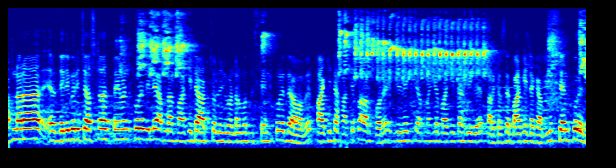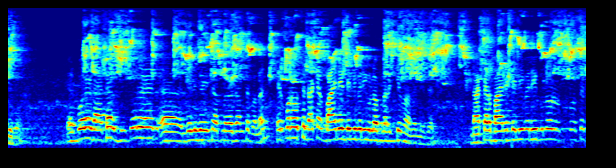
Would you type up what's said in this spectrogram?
আপনারা ডেলিভারি চার্জটা পেমেন্ট করে দিলে আপনার পাখিটা আটচল্লিশ ঘণ্টার মধ্যে সেন্ড করে দেওয়া হবে। পাখিটা হাতে পাওয়ার পরে যে ব্যক্তি আপনাকে পাখিটা দিবে, তার কাছে বাকিটাকে আপনি সেন্ড করে দিবেন। এরপরে ঢাকার ভিতরের ডেলিভারিটা আপনারা জানতে পারলেন। এরপরে হচ্ছে ঢাকার বাইরের ডেলিভারিগুলো আপনারা কীভাবে নেবেন? ঢাকার বাইরে ডেলিভারিগুলোর প্রসেস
